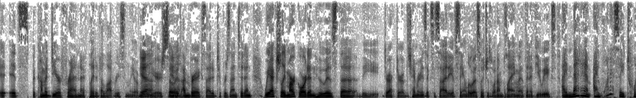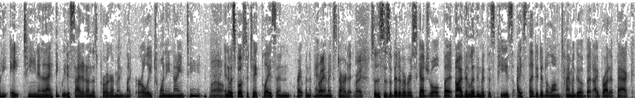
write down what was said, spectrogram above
it, it's become a dear friend. I've played it a lot recently over Yeah, the years, so yeah. it, I'm very excited to present it. And we actually, Mark Gordon, who is the the director of the Chamber Music Society of St. Louis, which is what I'm playing with in a few weeks. I met him. I want to say 2018, and then I think we decided on this program in like early 2019. Wow. And it was supposed to take place in right when the pandemic started. Right. So this is a bit of a reschedule. But no, I've been living with this piece. I studied it a long time ago, but I brought it back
